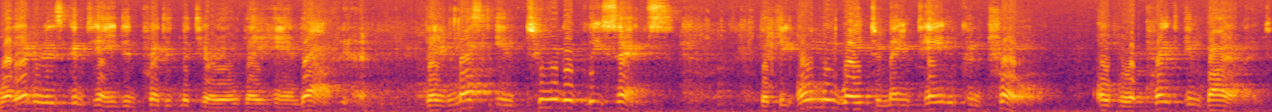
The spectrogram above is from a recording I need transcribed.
whatever is contained in printed material they hand out. they must intuitively sense that the only way to maintain control over a print environment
